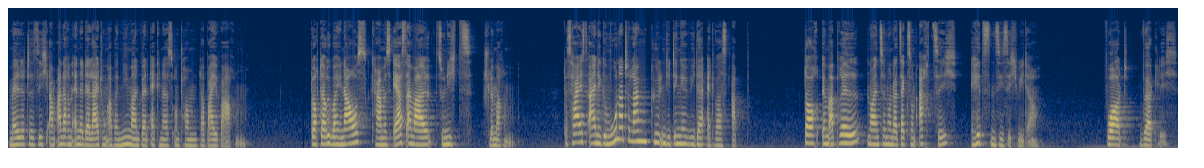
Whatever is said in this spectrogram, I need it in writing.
meldete sich am anderen Ende der Leitung aber niemand, wenn Agnes und Tom dabei waren. Doch darüber hinaus kam es erst einmal zu nichts Schlimmeren. Das heißt, einige Monate lang kühlten die Dinge wieder etwas ab. Doch im April 1986 erhitzten sie sich wieder. Wortwörtlich.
